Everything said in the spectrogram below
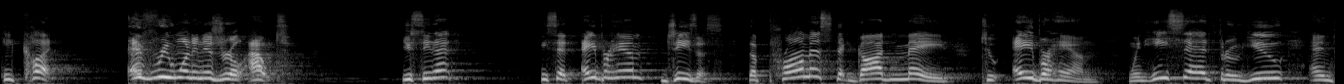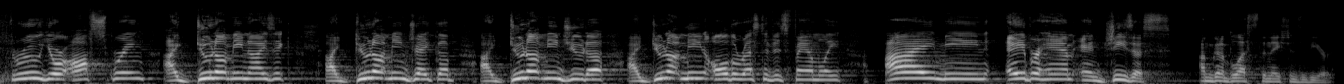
He cut everyone in Israel out. You see that? He said, Abraham, Jesus the promise that God made to Abraham when he said, Through you and through your offspring, I do not mean Isaac, I do not mean Jacob, I do not mean Judah, I do not mean all the rest of his family, I mean Abraham and Jesus. I'm going to bless the nations of the earth.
